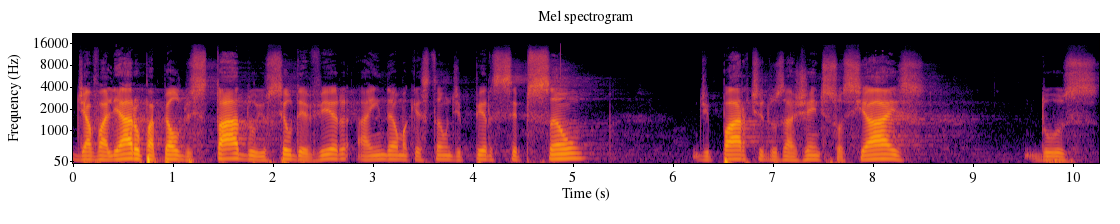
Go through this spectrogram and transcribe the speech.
de avaliar o papel do Estado e o seu dever ainda é uma questão de percepção de parte dos agentes sociais, dos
